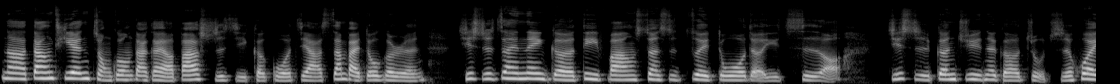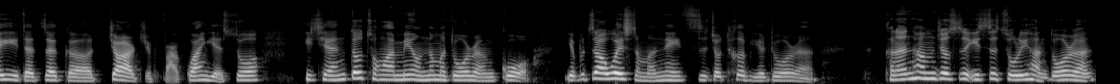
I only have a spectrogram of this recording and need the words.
那当天总共大概有八十几个国家，三百多个人。其实，在那个地方算是最多的一次哦。即使根据那个主持会议的这个 judge 法官也说，以前都从来没有那么多人过，也不知道为什么那一次就特别多人。可能他们就是一次处理很多人。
